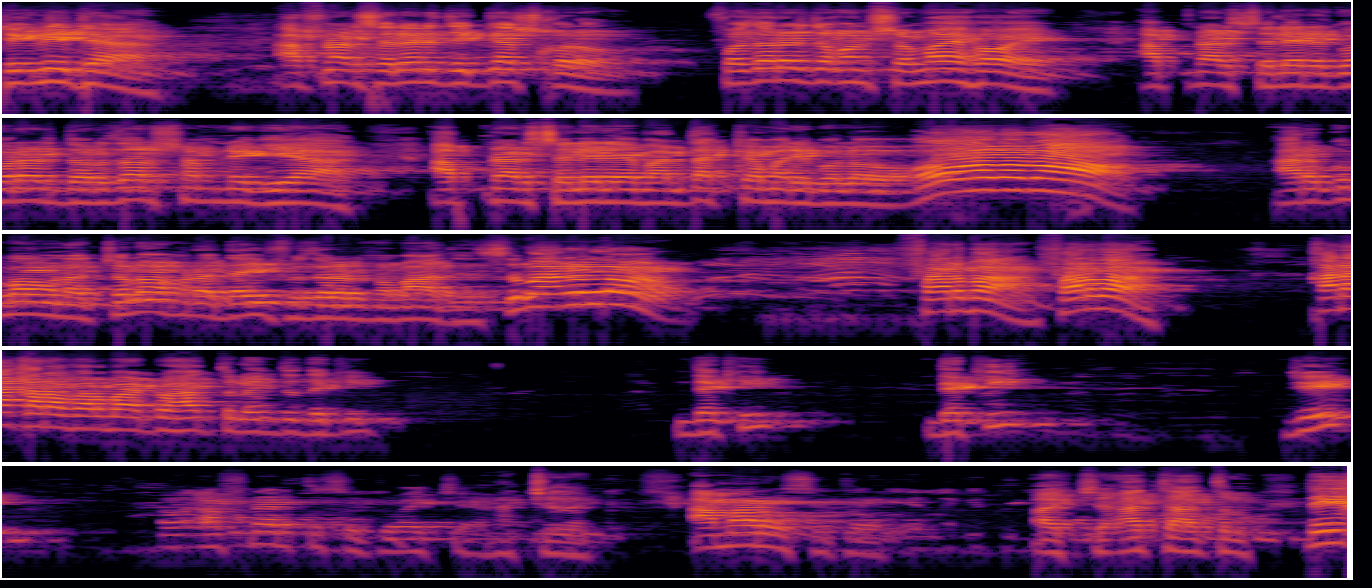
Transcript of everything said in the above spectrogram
ঠিক নিঠা আপনার ছেলের জিজ্ঞাসা করো। ফজরের যখন সময় হয়, আপনার ছেলের ঘরের দরজার সামনে গিয়া আপনার ছেলের এবার ধাক্কা মারি বলো, ও বাবা, আর ঘুমাও না, চলো আমরা যাই ফজরের নমাজ। ফারবা ফারবা। কারা কারা ফারবা, একটু হাত তুলেন তো দেখি। দেখি দেখি। জি? আপনার তো ছোট আচ্ছা আচ্ছা দেখ আমারও ছোট। আচ্ছা আচ্ছা হাত তুলো দেখি,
